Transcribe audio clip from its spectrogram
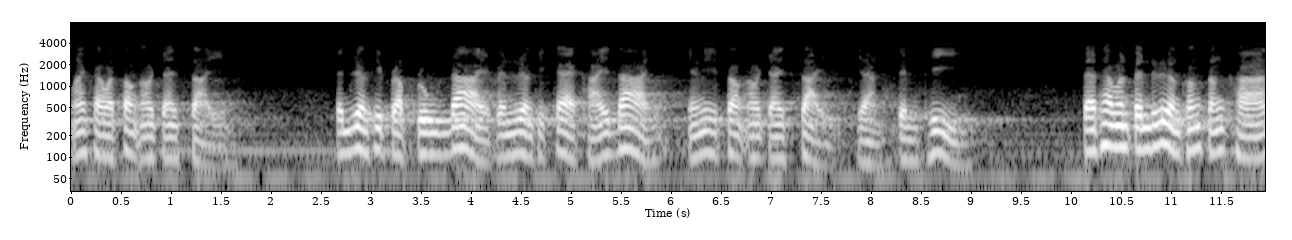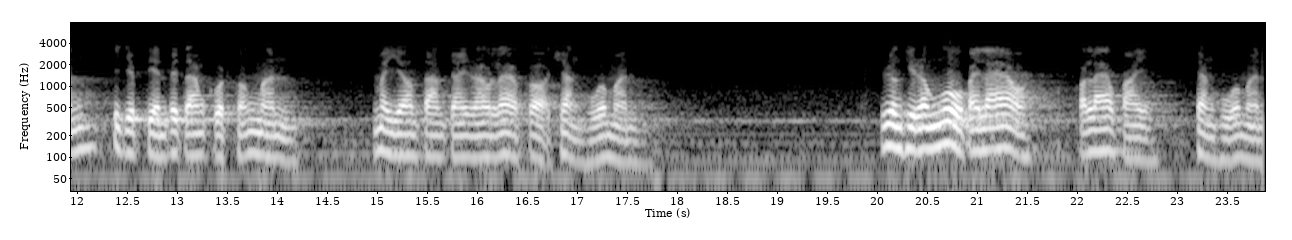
หมายความว่าต้องเอาใจใส่ เป็นเรื่องที่ปรับปรุงได้ เป็นเรื่องที่แก้ไขได้ อย่างนี้ต้องเอาใจใส่อย่างเต็มที่ แต่ถ้ามันเป็นเรื่องของสังขารที่จะเปลี่ยนไปตามกฎของมัน ไม่ยอมตามใจเราแล้วก็ช่างหัวมัน เรื่องที่เราโง่ไปแล้ว ก็แล้วไปช่างหัวมัน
